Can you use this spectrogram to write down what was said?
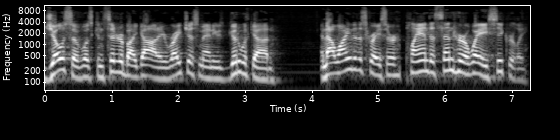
Joseph was considered by God a righteous man. He was good with God. And not wanting to disgrace her, planned to send her away secretly.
